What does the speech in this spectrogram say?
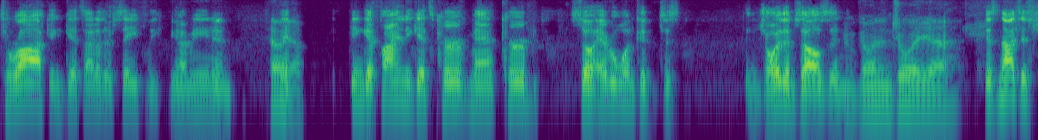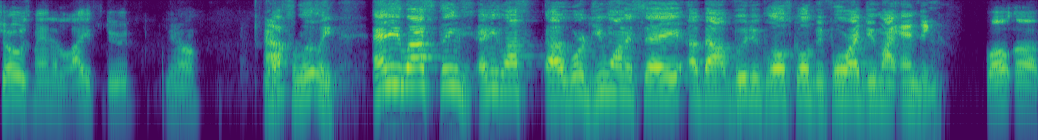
to rock and gets out of there safely. You know what I mean? And Hell yeah. can get finally gets curved, man, curbed, so everyone could just enjoy themselves and Go and enjoy. Yeah. just not just shows, man, and life, dude. You know, Absolutely. Any last things? Any last uh, words you want to say about Voodoo Glow Skulls before I do my ending? well, uh,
